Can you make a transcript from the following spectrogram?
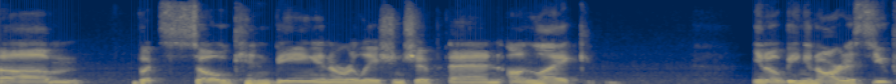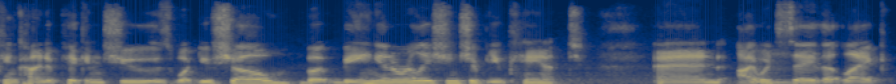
um, but so can being in a relationship. And unlike, you know, being an artist, you can kind of pick and choose what you show, but being in a relationship, you can't. And I would say that, like,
